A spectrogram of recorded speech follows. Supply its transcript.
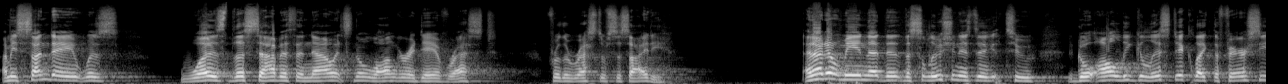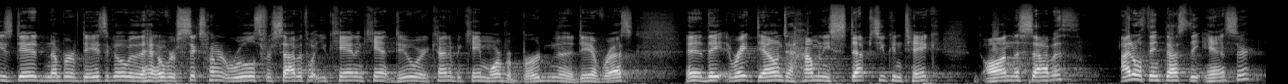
I mean, Sunday was, was the Sabbath, and now it's no longer a day of rest for the rest of society. And I don't mean that the, the solution is to, to go all legalistic like the Pharisees did a number of days ago, where they had over 600 rules for Sabbath, what you can and can't do, where it kind of became more of a burden than a day of rest. And they write down to how many steps you can take on the Sabbath. I don't think that's the answer.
